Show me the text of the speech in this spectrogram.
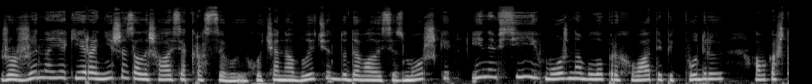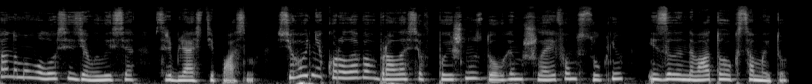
Жоржина, як і раніше, залишалася красивою, хоча на обличчі додавалися зморшки, і не всі їх можна було приховати під пудрою, а в каштаному волосі з'явилися сріблясті пасма. Сьогодні королева вбралася в пишну з довгим шлейфом сукню із зеленуватого оксамиту,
